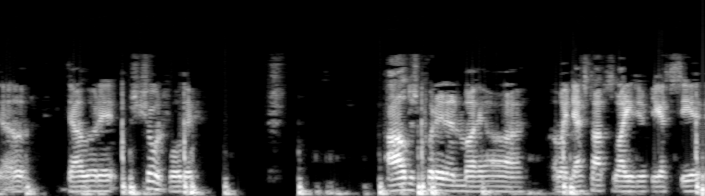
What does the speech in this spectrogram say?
down, download it, show in folder. I'll just put it in my uh, on my desktop. It's a lot easier for you guys to see it.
